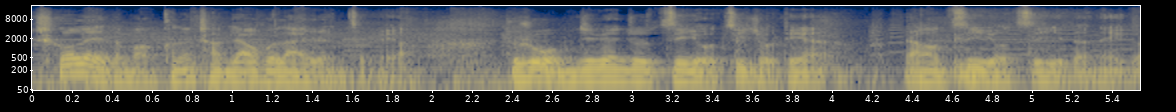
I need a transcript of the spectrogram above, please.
车类的嘛，可能厂家会来人怎么样？就是我们这边就自己有自己酒店，然后自己有自己的那个，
